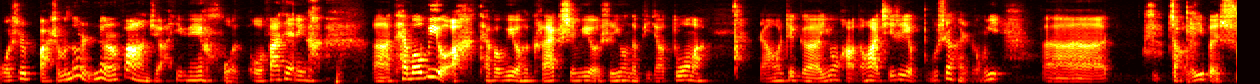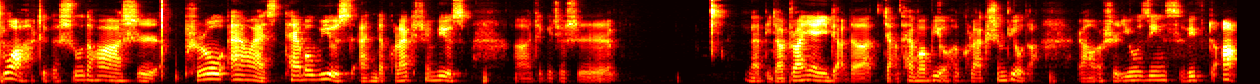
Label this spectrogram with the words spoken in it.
我是把什么内内容放上去啊？因为 我我发现那个呃 table View 啊，table View 和 Collection View 是用的比较多嘛，然后这个用好的话，其实也不是很容易。呃，找了一本书啊，这个书的话是 Pro iOS Table Views and Collection Views，啊，这个就是。应该比较专业一点的，讲 Table View 和 Collection View 的，然后是 Using Swift 二，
